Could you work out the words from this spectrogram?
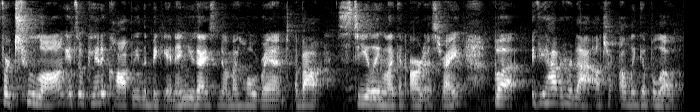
for too long, it's okay to copy in the beginning. You guys know my whole rant about stealing like an artist, right? But if you haven't heard that, I'll, I'll link it below.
